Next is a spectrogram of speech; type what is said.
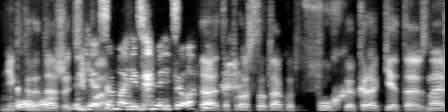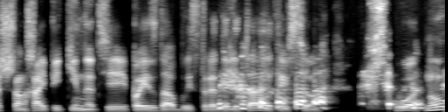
Некоторые Ого, даже типа... Я сама не заметила. Да, это просто так вот, фух, как ракета, знаешь, Шанхай-Пекин, эти поезда быстрые долетают и все. Вот, ну,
